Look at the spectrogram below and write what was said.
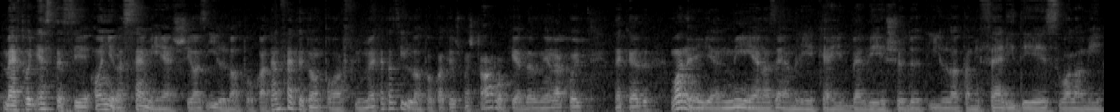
mert hogy ezt teszi annyira személyessé az illatokat, nem feltétlenül a parfümeket, az illatokat, és most arról kérdeznélek, hogy neked van-e ilyen mélyen az emlékeidbe vésődött illat, ami felidéz valami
